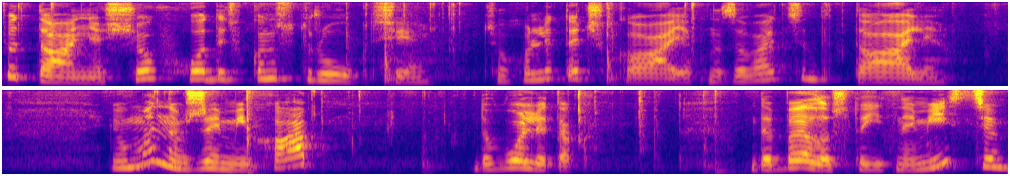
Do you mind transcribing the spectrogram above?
питання, що входить в конструкцію цього літачка, як називаються деталі. І у мене вже мій хаб доволі так дебело стоїть на місці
